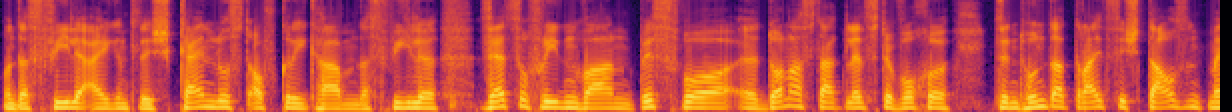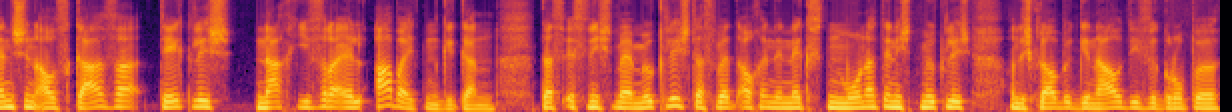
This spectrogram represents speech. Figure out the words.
und dass viele eigentlich keine Lust auf Krieg haben, dass viele sehr zufrieden waren. Bis vor äh, Donnerstag letzte Woche sind 130.000 Menschen aus Gaza täglich nach Israel arbeiten gegangen. Das ist nicht mehr möglich, das wird auch in den nächsten Monaten nicht möglich und ich glaube, genau diese Gruppe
